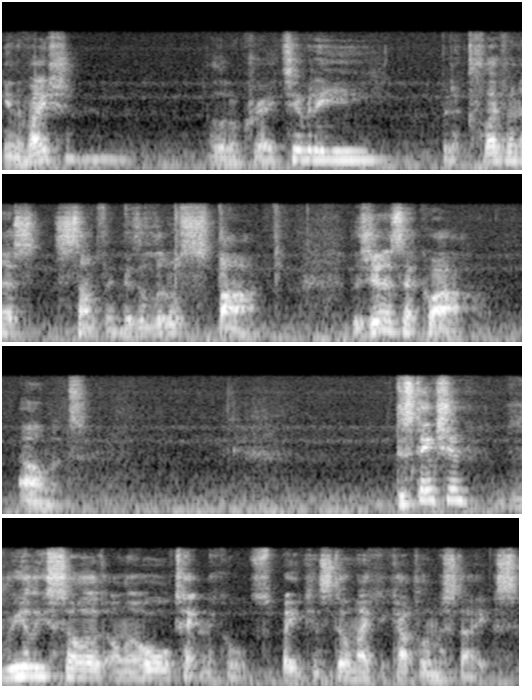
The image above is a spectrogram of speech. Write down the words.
innovation, a little creativity, a bit of cleverness, something. There's a little spark. The je ne sais quoi element. Distinction, really solid on all technicals, but you can still make a couple of mistakes.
